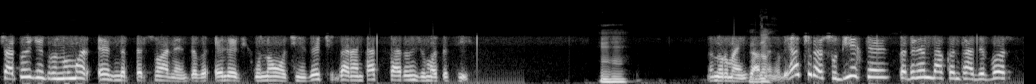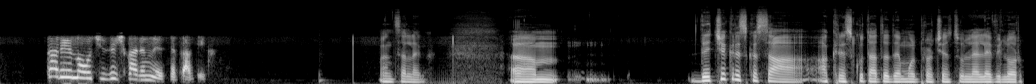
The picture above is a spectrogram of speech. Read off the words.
Și atunci, într-un număr N de persoane, de elevi cu 9,50, garantat s-ar înjumătăți Mhm. în urma examenului. Da. Acele subiecte, să vedem dacă, într-adevăr, care e 9,50 și care nu este, practic. Înțeleg. Um, de ce crezi că s-a a crescut atât de mult procentul elevilor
